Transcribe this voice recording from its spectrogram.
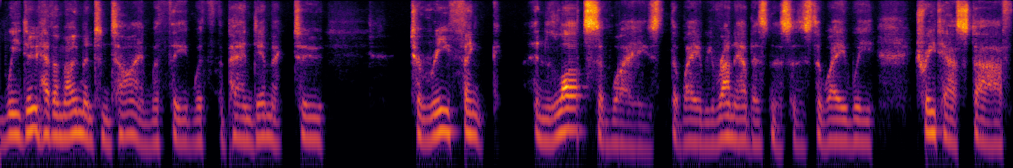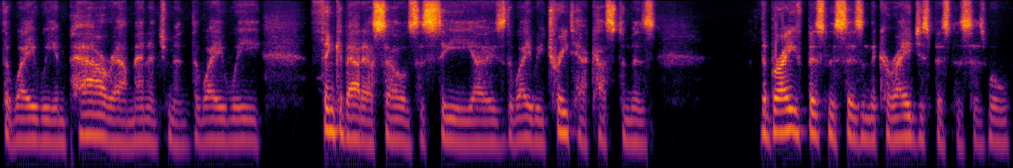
we do have a moment in time with the with the pandemic to to rethink in lots of ways the way we run our businesses, the way we treat our staff, the way we empower our management, the way we think about ourselves as CEOs, the way we treat our customers. The brave businesses and the courageous businesses will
